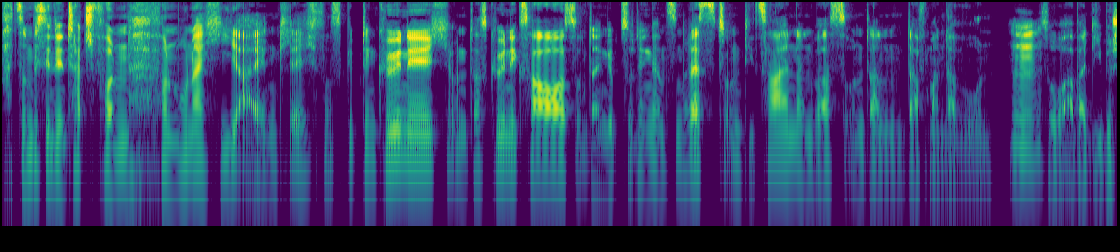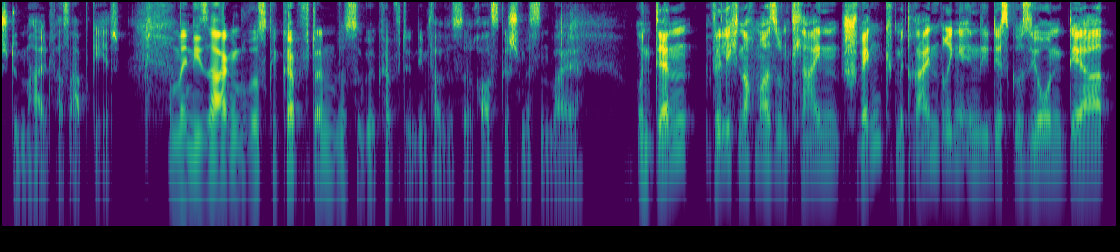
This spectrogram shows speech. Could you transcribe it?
hat so ein bisschen den Touch von, von Monarchie eigentlich. Es gibt den König und das Königshaus und dann gibt's so den ganzen Rest und die zahlen dann was und dann darf man da wohnen. Mhm. So, aber die bestimmen halt, was abgeht. Und wenn die sagen, du wirst geköpft, dann wirst du geköpft, in dem Fall wirst du rausgeschmissen, weil und dann will ich noch mal so einen kleinen Schwenk mit reinbringen in die Diskussion, der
